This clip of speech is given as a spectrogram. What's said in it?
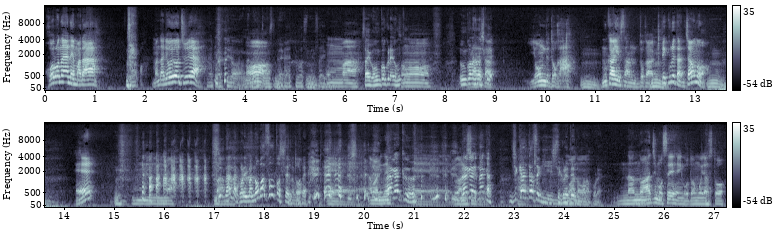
コロナやねんまだ。まだ療養中や。なんかやってる。あなんなんか言ってますかねやってますね、最ほ後。んま。最後うんこくれうんそこのうんこの話か読んでとか、向井さんとか来てくれたんちゃうの、えうん。まあ まあ、なんだこれ今伸ばそうとしてんのこれ。えー、あまりね。長く。えー、無駄にしすぎてなんか時間稼ぎしてくれてんのかはない。これ。何の味もせえへんこと思い出すと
